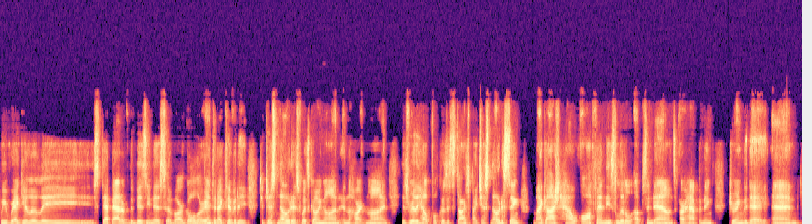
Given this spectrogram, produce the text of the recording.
we regularly step out of the busyness of our goal oriented activity to just notice what's going on in the heart and mind is really helpful because it starts by just noticing, my gosh, how often these little ups and downs are happening during the day. And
